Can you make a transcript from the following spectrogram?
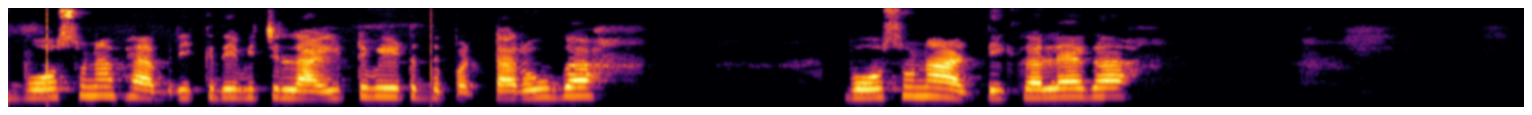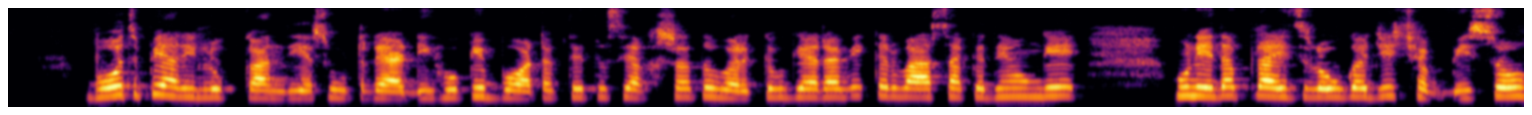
ਬਹੁਤ ਸੋਹਣਾ ਫੈਬਰਿਕ ਦੇ ਵਿੱਚ ਲਾਈਟ weight ਦੁਪੱਟਾ ਰਹੂਗਾ। ਬਹੁਤ ਸੋਹਣਾ ਆਰਟੀਕਲ ਹੈਗਾ। ਬਹੁਤ ਪਿਆਰੀ ਲੁੱਕ ਆਂਦੀ ਹੈ ਸੂਟ ਰੈਡੀ ਹੋ ਕੇ ਬਾਟਮ ਤੇ ਤੁਸੀਂ ਐਕਸਟਰਾ ਤੋਂ ਵਰਕ ਵਗੈਰਾ ਵੀ ਕਰਵਾ ਸਕਦੇ ਹੋਗੇ। ਹੁਣ ਇਹਦਾ ਪ੍ਰਾਈਸ ਰਹੂਗਾ ਜੀ 2600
